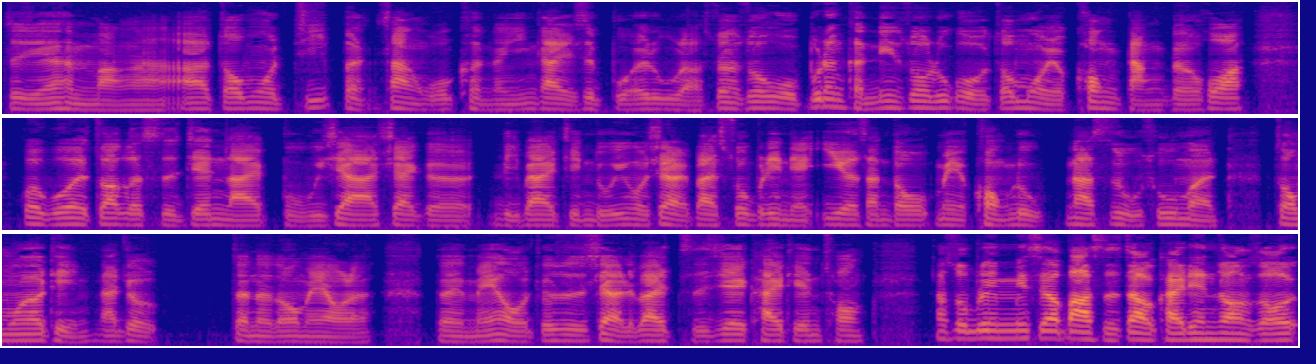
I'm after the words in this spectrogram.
之前很忙啊，啊，周末基本上我可能应该也是不会录了。虽然说我不能肯定说，如果我周末有空档的话，会不会抓个时间来补一下下一个礼拜进度？因为我下礼拜说不定连一二三都没有空录，那四五出门，周末又停，那就。真的都没有了，对，没有，就是下礼拜直接开天窗。那说不定 MixerBox 在我开天窗的时候，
